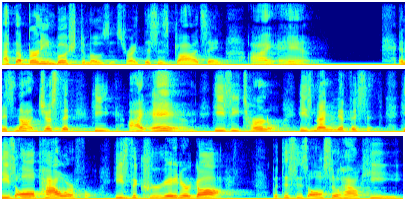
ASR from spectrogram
at the burning bush to Moses, right? This is God saying, I am. And it's not just that he I am, he's eternal. He's magnificent. He's all powerful. He's the creator God. But this is also how he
